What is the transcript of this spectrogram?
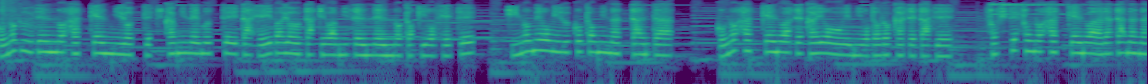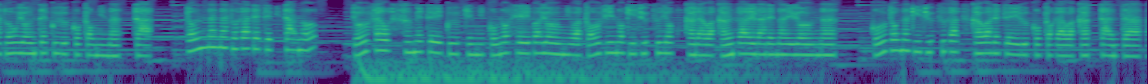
この偶然の発見によって地下に眠っていた平和陽たちは2000年の時を経て、日の目を見ることになったんだ。この発見は世界を大いに驚かせたぜ。そしてその発見は新たな謎を呼んでくることになった。どんな謎が出てきたの？調査を進めていくうちにこの平和用には当時の技術力からは考えられないような、高度な技術が使われていることが分かったんだ。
